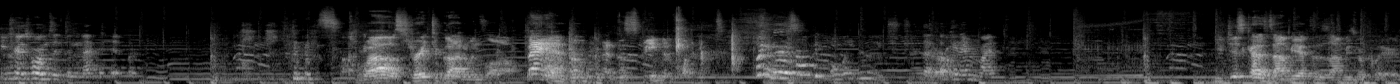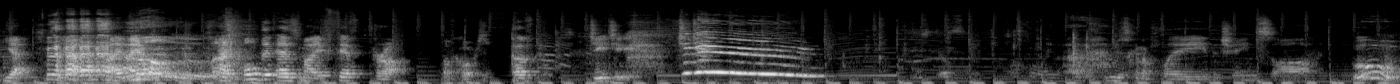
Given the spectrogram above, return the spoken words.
He transforms into Mecha Hitler. Wow, straight to Godwin's Law. Bam! At the speed of light. Wait, you're a zombie. Oh wait, no, you just drew that. Okay, never mind. You just got a zombie after the zombies were cleared. Yeah. I, I, No. I pulled it as my fifth draw, of course. Of GG. Uh, I'm just gonna play the chainsaw. Ooh.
